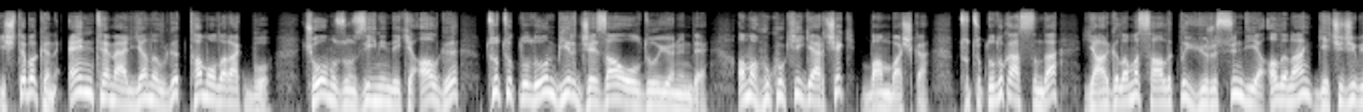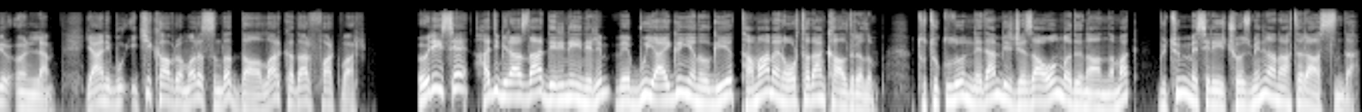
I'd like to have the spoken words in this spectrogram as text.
İşte bakın en temel yanılgı tam olarak bu. Çoğumuzun zihnindeki algı tutukluluğun bir ceza olduğu yönünde. Ama hukuki gerçek bambaşka. Tutukluluk aslında yargılama sağlıklı yürüsün diye alınan geçici bir önlem. Yani bu iki kavram arasında dağlar kadar fark var. Öyleyse hadi biraz daha derine inelim ve bu yaygın yanılgıyı tamamen ortadan kaldıralım. Tutukluluğun neden bir ceza olmadığını anlamak, bütün meseleyi çözmenin anahtarı aslında.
